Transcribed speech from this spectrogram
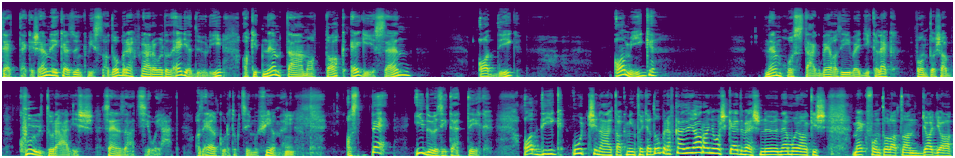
tettek. És emlékezzünk vissza, a Dobrev Klára volt az egyedüli, akit nem támadtak egészen addig, amíg nem hozták be az év egyik legfontosabb kulturális szenzációját, az Elkurtuk című filmet. Hm. Azt be időzítették. Addig úgy csináltak, mint hogy a Dobrev Klára egy aranyos, kedves nő, nem olyan kis megfontolatlan gyagya,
